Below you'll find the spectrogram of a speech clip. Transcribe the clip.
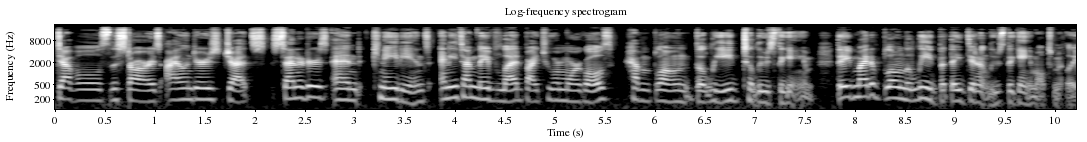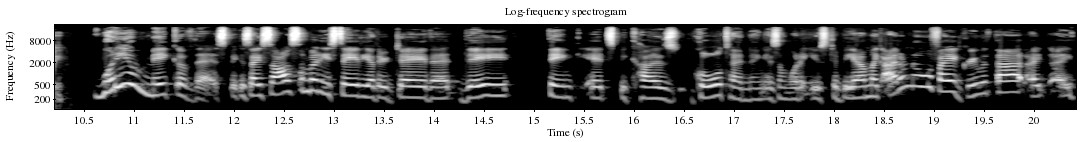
Devils, the Stars, Islanders, Jets, Senators, and Canadiens, anytime they've led by two or more goals, haven't blown the lead to lose the game. They might have blown the lead, but they didn't lose the game ultimately. What do you make of this? Because I saw somebody say the other day that they think it's because goaltending isn't what it used to be. I'm like, I don't know if I agree with that. I, I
